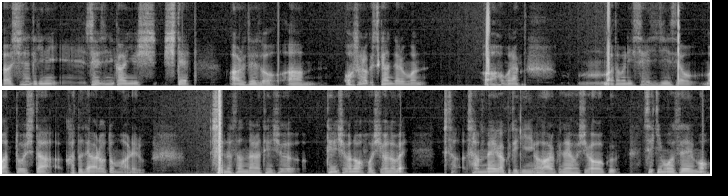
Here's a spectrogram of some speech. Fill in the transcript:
自然的に政治に介入して、ある程度、あおそらくスキャンダルもほぼなく、まともに政治人生を全うした方であろうと思われる。千野さんなら天正天正の星を述べ、三名学的には悪くない星が多く、赤門星も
